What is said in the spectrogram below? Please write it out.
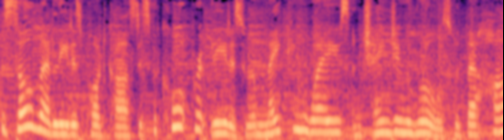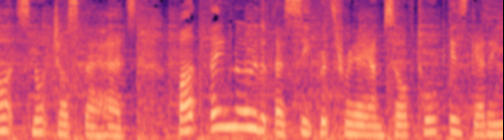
The Soul Led Leaders podcast is for corporate leaders who are making waves and changing the rules with their hearts, not just their heads. But they know that their secret 3am self talk is getting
